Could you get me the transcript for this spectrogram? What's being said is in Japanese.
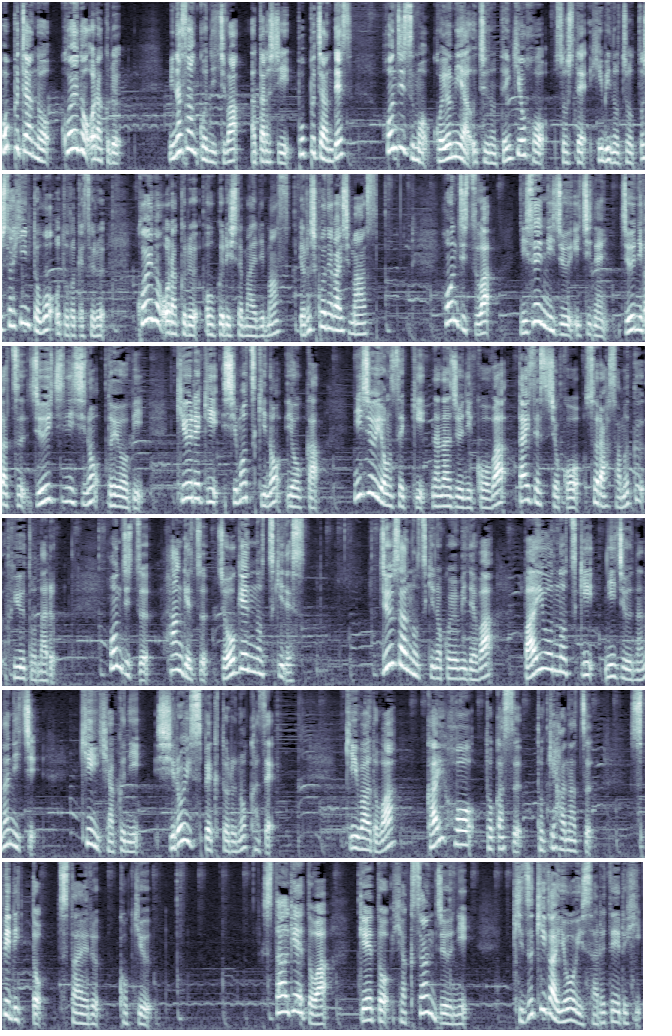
ポップちゃんの声のオラクル。皆さんこんにちは。新しいポップちゃんです。本日も暦や宇宙の天気予報、そして日々のちょっとしたヒントをお届けする声のオラクルお送りしてまいります。よろしくお願いします。本日は2021年12月11日の土曜日、旧暦下月の8日、24節気72項は大雪初行空寒く冬となる。本日半月上限の月です。13の月の暦では倍音の月27日金102白いスペクトルの風。キーワードは解放溶かす解き放つスピリット伝える呼吸。スターゲートはゲート132気づきが用意されている日。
